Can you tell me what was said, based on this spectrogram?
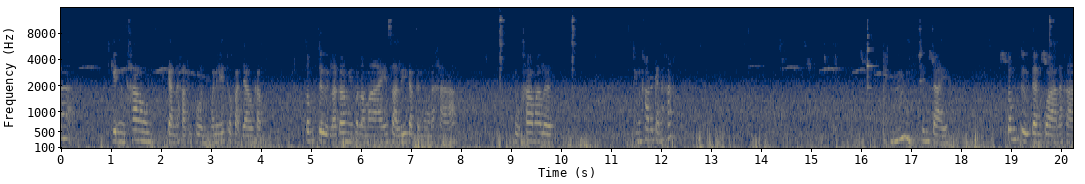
ค่ะ กินข้าวกันนะคะทุกคน วันนี้ถั่วฝักยาวกับต้มจืดแล้วก็มีผลไม้สาลี่กับแตงโมนะคะหิวข้าวมากเลย กินข้าวด้วยกันนะคะอืมชื่นใจ ต้มจืดแตงกวานะคะ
